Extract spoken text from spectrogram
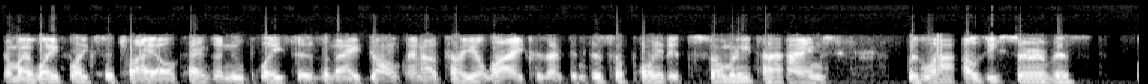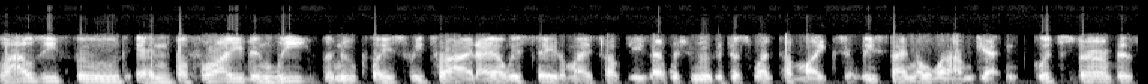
and my wife likes to try all kinds of new places, and I don't. And I'll tell you why, because I've been disappointed so many times with lousy service, lousy food, and before I even leave the new place we tried, I always say to myself, geez, I wish we would have just went to Mike's. At least I know what I'm getting. Good service,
